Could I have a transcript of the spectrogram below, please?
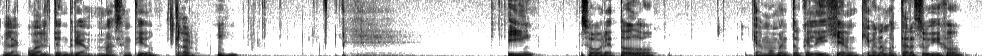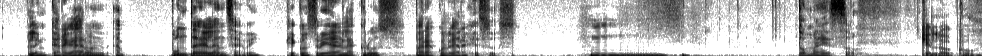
La cual tendría más sentido. Claro. Y sobre todo, que al momento que le dijeron que iban a matar a su hijo, le encargaron a punta de lanza, güey, que construyera la cruz para colgar a Jesús. Toma eso. qué loco, güey.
